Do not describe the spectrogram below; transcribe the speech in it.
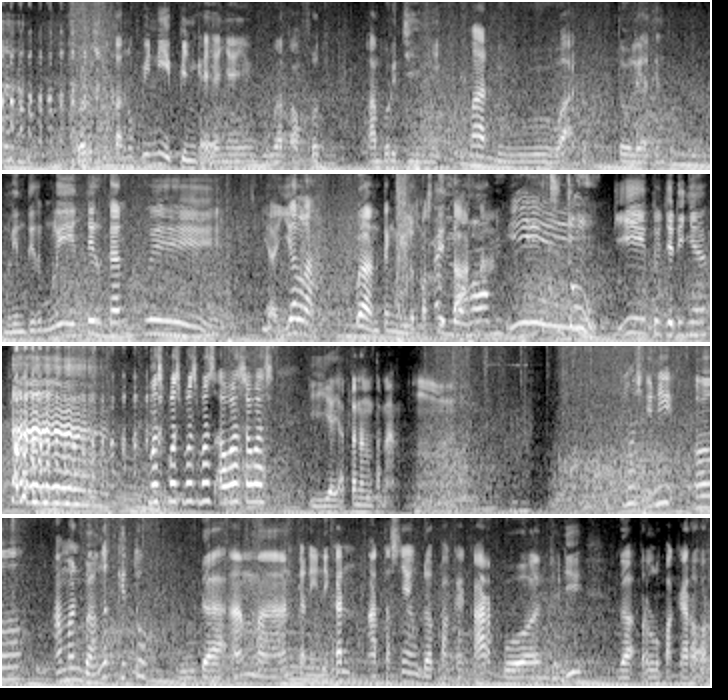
Baru Sultan Upin Ipin kayaknya yang buat off-road Lamborghini. Waduh, waduh. Tuh liatin tuh. Melintir-melintir kan. Wih. Ya iyalah, banteng dilepas di tanah. Ih, gitu jadinya. mas, mas, mas, mas, awas, awas. Iya ya, tenang, tenang. Hmm. Mas, ini eh, aman banget gitu. Udah aman, kan ini kan atasnya udah pakai karbon, jadi nggak perlu pakai roll,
